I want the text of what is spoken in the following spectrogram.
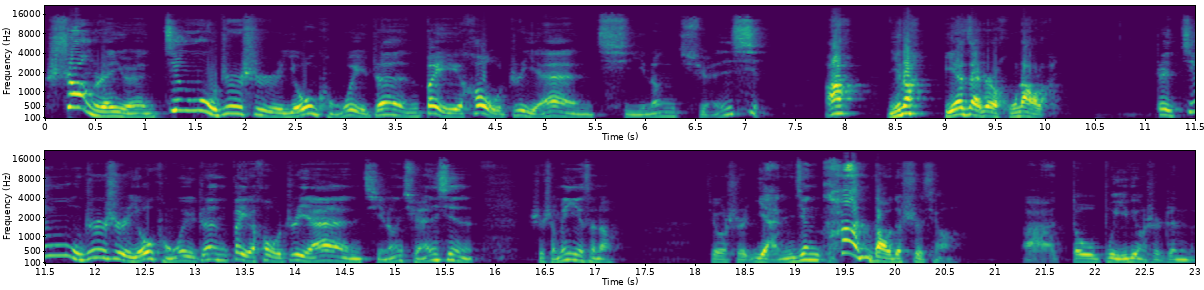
圣人云：“惊木之事，有恐未真；背后之言，岂能全信？”啊，你呢，别在这儿胡闹了。这惊木之事，有恐未真；背后之言，岂能全信？是什么意思呢？就是眼睛看到的事情，啊，都不一定是真的，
